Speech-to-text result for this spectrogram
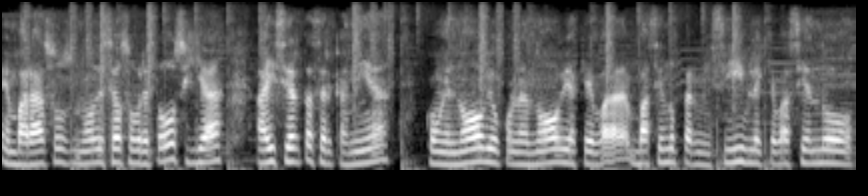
embarazos no deseados, sobre todo si ya hay cierta cercanía con el novio, con la novia, que va, siendo permisible, que va siendo...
